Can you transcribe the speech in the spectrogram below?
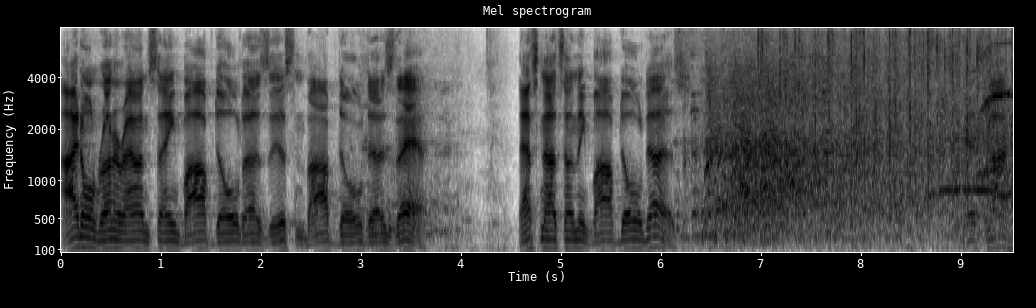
I don't run around saying Bob Dole does this and Bob Dole does that. That's not something Bob Dole does. It's not,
